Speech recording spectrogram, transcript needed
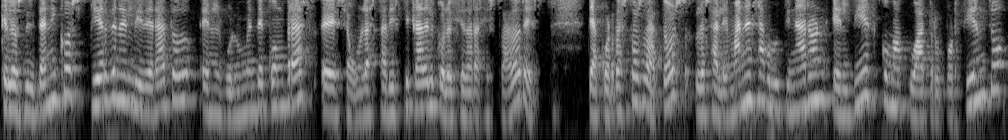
que los británicos pierden el liderato en el volumen de compras eh, según la estadística del Colegio de Registradores. De acuerdo a estos datos, los alemanes aglutinaron el 10,4%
